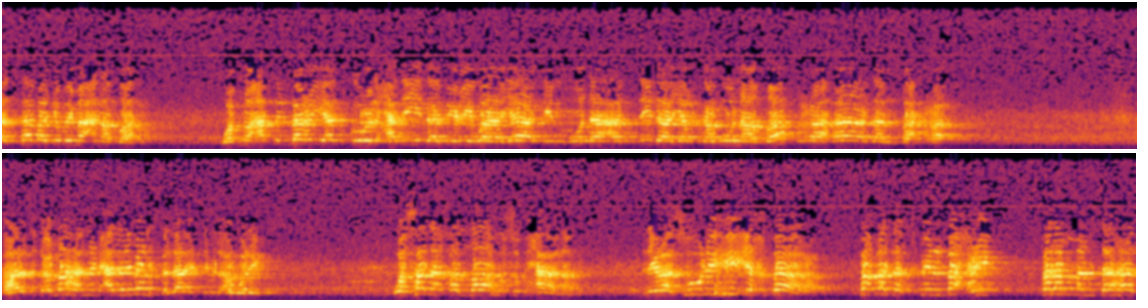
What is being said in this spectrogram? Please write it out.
الثبج بمعنى الظهر. وابن عبد البر يذكر الحديث بروايات متعددة يركبون ظهر هذا البحر. قال تدعو الله ان يجعلني منك لا انت من الأولين. وصدق الله سبحانه لرسوله إخبارا فغدت في البحر فلما انتهت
